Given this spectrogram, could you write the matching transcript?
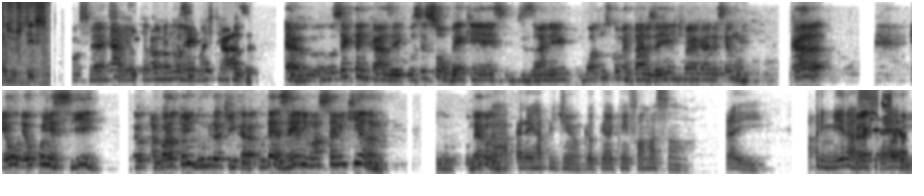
É justiça. Sim, É, eu, eu também não você lembro, mas que tem. tá em casa, é, você que tá em casa aí, que você souber quem é esse design aí, bota nos comentários aí, a gente vai agradecer muito. Cara, eu, eu conheci, eu, agora eu tô em dúvida aqui, cara. O desenho animado saiu em que ano? Tu, tu lembra, Leandro? Ah, pera aí rapidinho, que eu tenho aqui a informação. Pera aí. A primeira só série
